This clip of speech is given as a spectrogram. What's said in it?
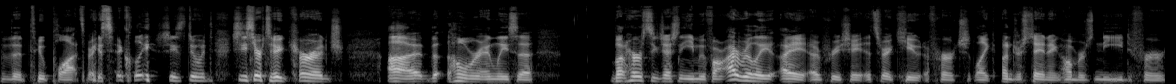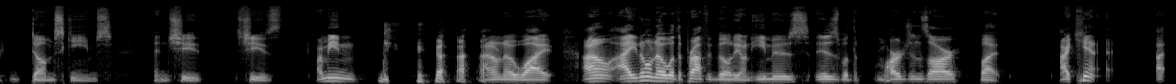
the two plots basically. She's doing she's here to encourage uh the, Homer and Lisa. But her suggestion emu farm, I really I appreciate. It's very cute of her like understanding Homer's need for dumb schemes, and she she's. I mean, I don't know why. I don't. I don't know what the profitability on emus is, what the margins are, but I can't. I,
